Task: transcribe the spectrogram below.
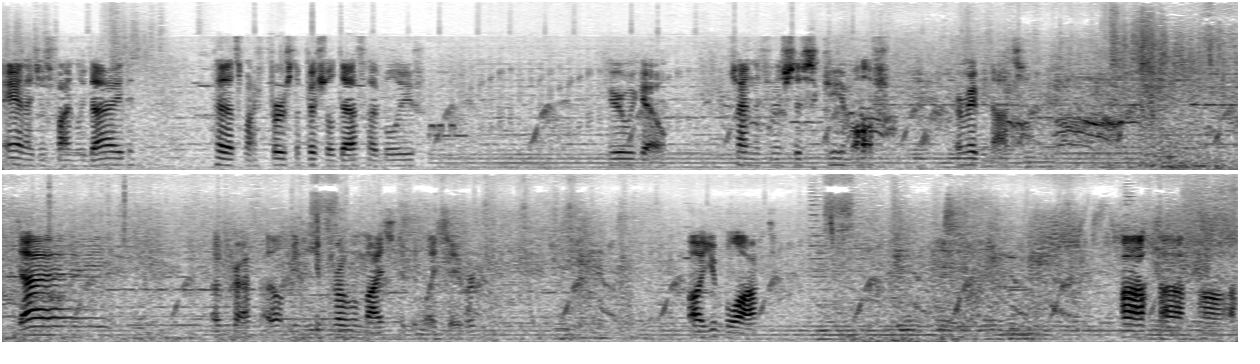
And I just finally died. That's my first official death, I believe. Here we go. Time to finish this game off. Or maybe not. Die! Oh crap, I don't mean to keep throwing my stupid lightsaber. Oh, you blocked. Ha ha ha.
